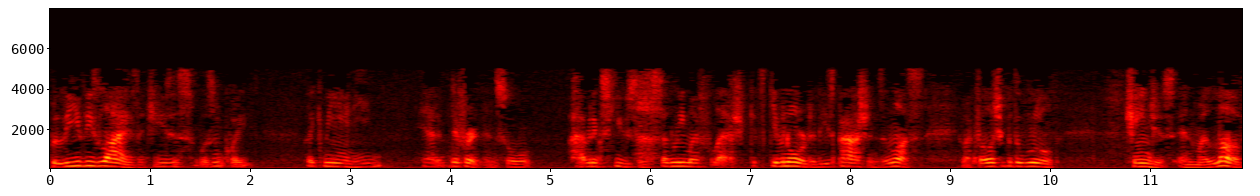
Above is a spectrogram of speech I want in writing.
believe these lies that Jesus wasn't quite like me and he had it different. And so I have an excuse. And suddenly my flesh gets given over to these passions and lusts. And my fellowship with the world changes. And my love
